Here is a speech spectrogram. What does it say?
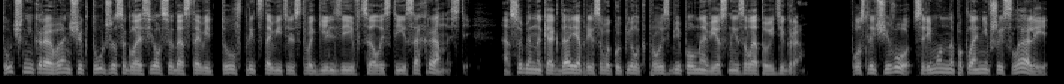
тучный караванщик тут же согласился доставить ту в представительство гильдии в целости и сохранности, особенно когда я присовокупил к просьбе полновесный золотой диграмм. После чего, церемонно поклонившись Лалии,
